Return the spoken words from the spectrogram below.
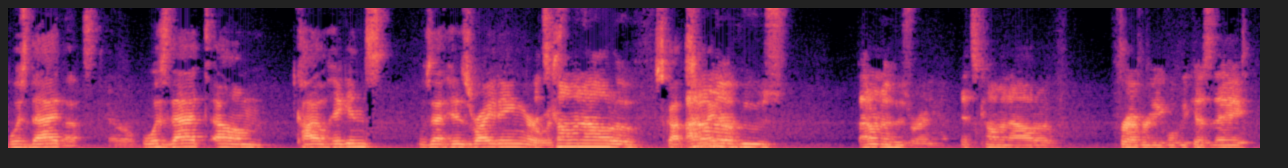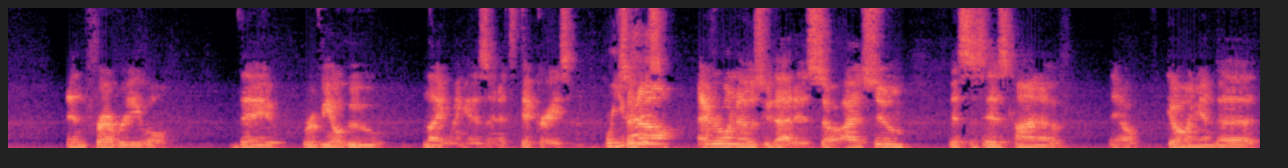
Was that That's terrible. was that um, Kyle Higgins? Was that his writing, or it's was coming out of Scott I don't know who's I don't know who's writing it. It's coming out of Forever Evil because they in Forever Evil they reveal who Nightwing is and it's Dick Grayson. Were you so guys? now everyone knows who that is. So I assume this is his kind of you know going into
